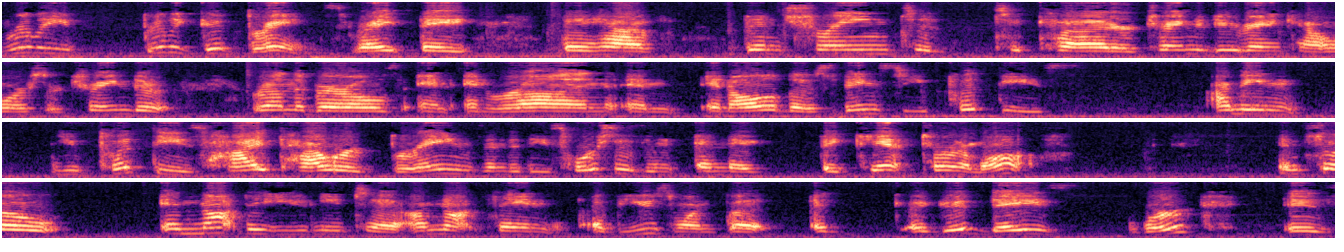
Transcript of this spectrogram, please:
really, really good brains, right? They they have been trained to, to cut or trained to do reining cow horse or trained to run the barrels and, and run and, and all of those things. So you put these, I mean, you put these high powered brains into these horses and, and they, they can't turn them off. And so, and not that you need to, I'm not saying abuse one, but a, a good day's work is,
